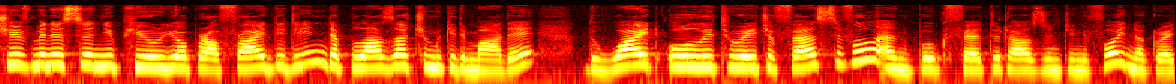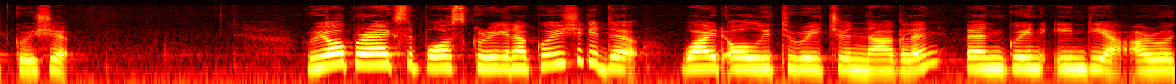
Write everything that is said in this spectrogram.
Chief Minister Nipurio Pra Friday din the Plaza Chumikidimade, the White Old Literature Festival and Book Fair 2024 inaugurate 류어브렉스 버스크릭이나 꾸이시기데 White All Literature Nagaland, Penguin India, Aru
